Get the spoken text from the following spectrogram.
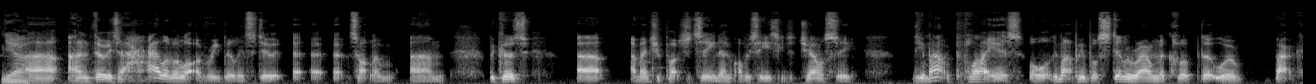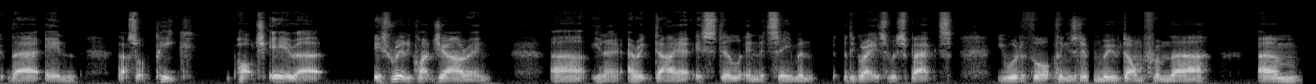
Yeah. Uh, and there is a hell of a lot of rebuilding to do at, at, at Tottenham um, because uh, I mentioned Pochettino, obviously he's at Chelsea. The amount of players or the amount of people still around the club that were back there in that sort of peak Poch era is really quite jarring. Uh, you know, Eric Dier is still in the team, and with the greatest respect, you would have thought things have moved on from there. Um,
